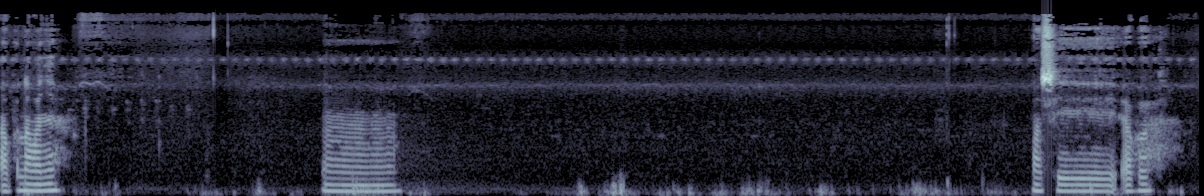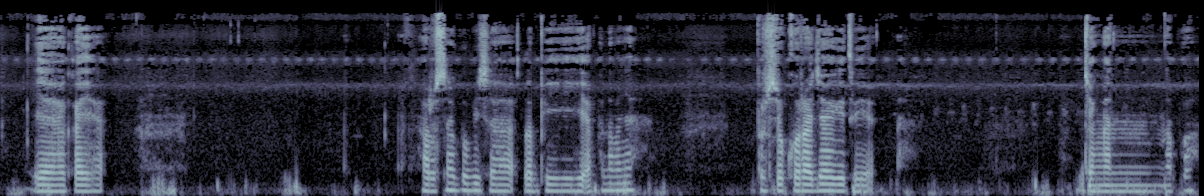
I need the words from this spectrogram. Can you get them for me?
Apa namanya? Hmm, masih apa ya kayak harusnya gue bisa lebih apa namanya bersyukur aja gitu ya. Jangan apa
